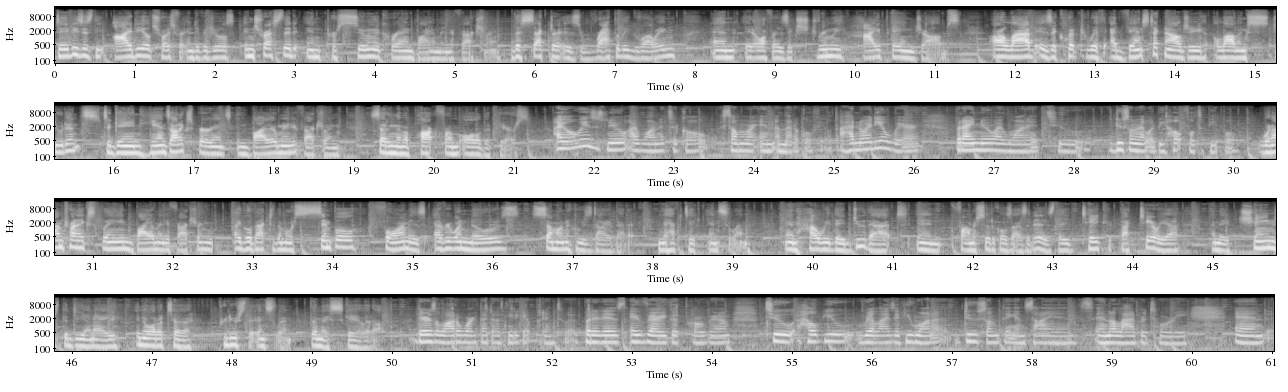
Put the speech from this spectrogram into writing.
Davies is the ideal choice for individuals interested in pursuing a career in biomanufacturing. This sector is rapidly growing and it offers extremely high paying jobs. Our lab is equipped with advanced technology, allowing students to gain hands-on experience in biomanufacturing, setting them apart from all of their peers. I always knew I wanted to go somewhere in a medical field. I had no idea where, but I knew I wanted to do something that would be helpful to people. When I'm trying to explain biomanufacturing, I go back to the most simple form is everyone knows someone who's diabetic and they have to take insulin and how we, they do that in pharmaceuticals as it is. They take bacteria and they change the DNA in order to produce the insulin. Then they scale it up. There's a lot of work that does need to get put into it, but it is a very good program to help you realize if you want to do something in science, in a laboratory, and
